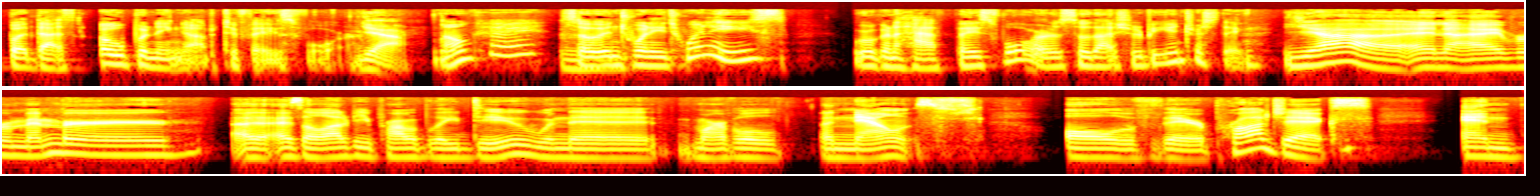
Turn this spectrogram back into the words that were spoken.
but that's opening up to phase four. Yeah. Okay. So Mm-hmm. in 2020s, we're going to have phase four. So that should be interesting. Yeah, and I remember, uh, as a lot of you probably do, when the Marvel announced all of their projects, and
